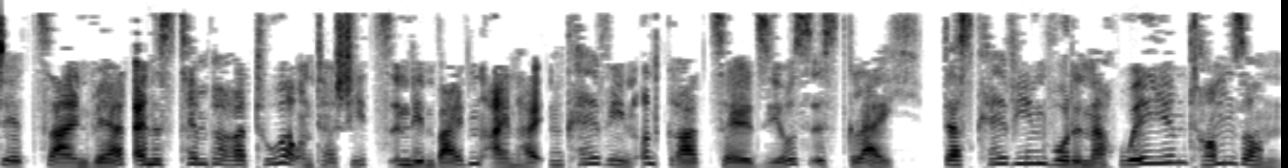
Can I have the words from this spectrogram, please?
Der Zahlenwert eines Temperaturunterschieds in den beiden Einheiten Kelvin und Grad Celsius ist gleich. Das Kelvin wurde nach William Thomson,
